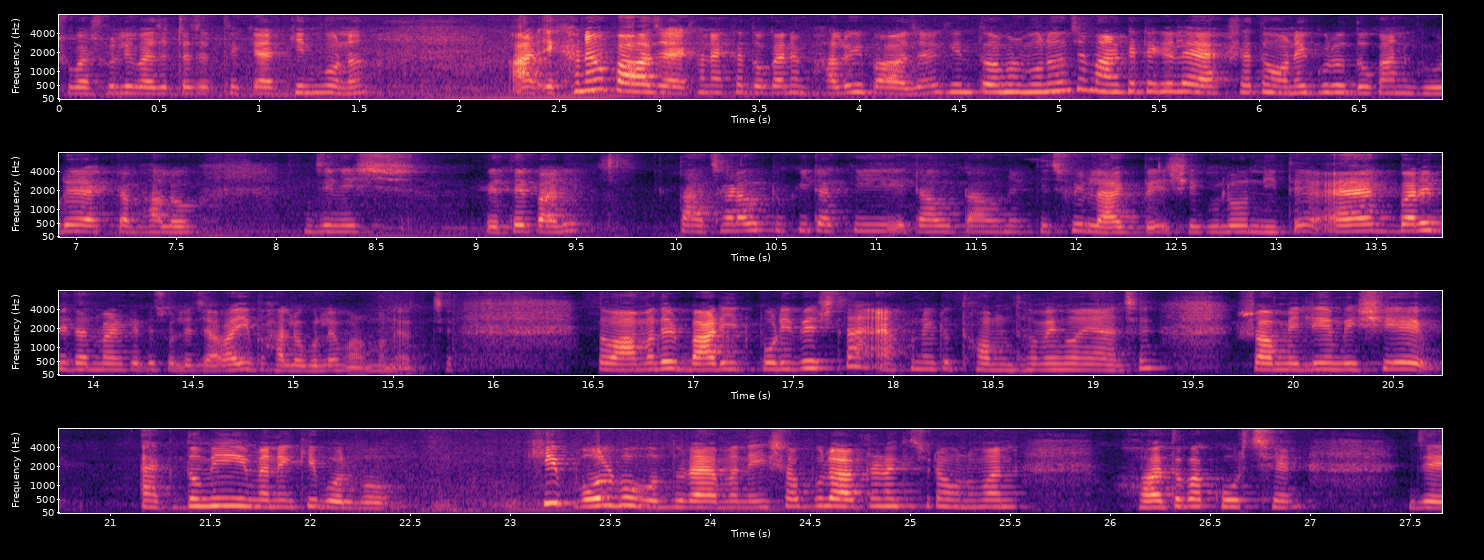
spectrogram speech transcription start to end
সুভাষপল্লী বাজার টাজার থেকে আর কিনবো না। আর এখানেও পাওয়া যায়, এখানে একটা দোকানে ভালোই পাওয়া যায়। কিন্তু আমার মনে হচ্ছে মার্কেটে গেলে একসাথে অনেকগুলো দোকান ঘুরে একটা ভালো জিনিস পেতে পারি। তাছাড়াও টুকিটাকি এটা ওটা অনেক কিছুই লাগবে, সেগুলো নিতে একবারে বিধান মার্কেটে চলে যাওয়াই ভালো বলে আমার মনে হচ্ছে। তো আমাদের বাড়ির পরিবেশটা এখন একটু থমথমে হয়ে আছে, সব মিলিয়ে মিশিয়ে একদমই মানে কি বলব কি বলব বন্ধুরা মানে এইসবগুলো আপনারা কিছুটা অনুমান হয়তো বা করছেন যে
